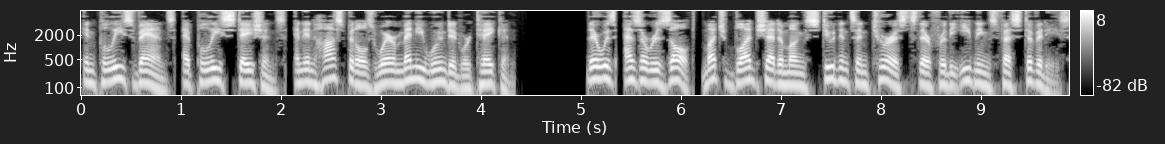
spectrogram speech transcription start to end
in police vans, at police stations, and in hospitals where many wounded were taken. There was, as a result, much bloodshed among students and tourists there for the evening's festivities.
